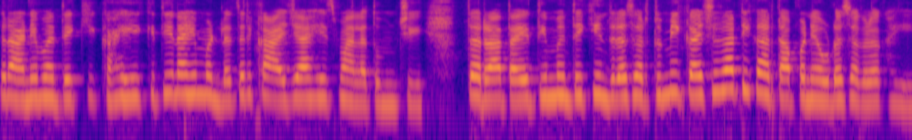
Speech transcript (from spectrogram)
तर राणी म्हणते की काही किती नाही म्हटलं तरी काळजी आहेच मला तुमची. तर आता ती म्हणते की इंद्र सर तुम्ही कशासाठी करता? आपण एवढं सगळं काही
